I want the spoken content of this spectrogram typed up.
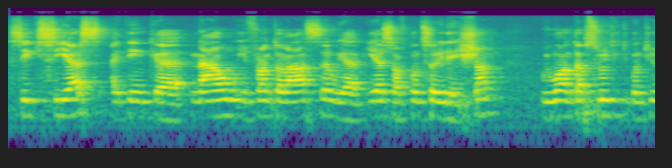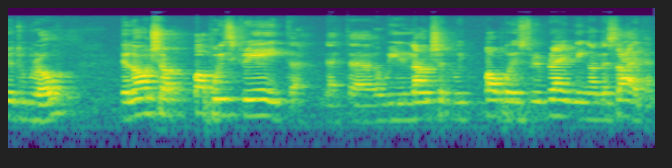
six years. I think uh, now in front of us uh, we have years of consolidation. We want absolutely to continue to grow. The launch of Populis Create that uh, we launched with Populis rebranding on the site, and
